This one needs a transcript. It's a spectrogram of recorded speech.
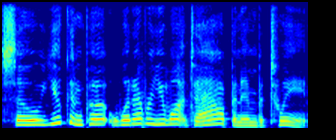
So you can put whatever you want to happen in between.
